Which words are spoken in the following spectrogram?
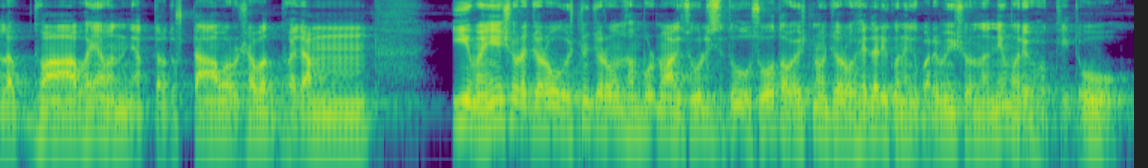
ಲಬ್ಧ್ವಾ ಭಯವನ್ಯತ್ರ ತುಷ್ಟಾವ ವೃಷಭಧ್ವಜಂ. ಈ ಮಹೇಶ್ವರ ಜ್ವರವು ವಿಷ್ಣು ಜ್ವರವನ್ನು ಸಂಪೂರ್ಣವಾಗಿ ಸೋಲಿಸಿತು. ಸೋತ ವೈಷ್ಣವ ಜ್ವರವು ಹೆದರಿ ಕೊನೆಗೆ ಪರಮೇಶ್ವರನನ್ನೇ ಮೊರೆ ಹೊಕ್ಕಿತು.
